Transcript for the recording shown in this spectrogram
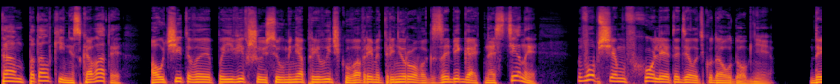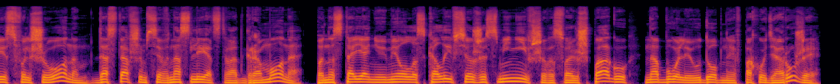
Там потолки низковаты, а учитывая появившуюся у меня привычку во время тренировок забегать на стены, в общем, в холле это делать куда удобнее. Да и с фальшионом, доставшимся в наследство от Грамона, по настоянию Миола Скалы, все же сменившего свою шпагу на более удобное в походе оружие,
